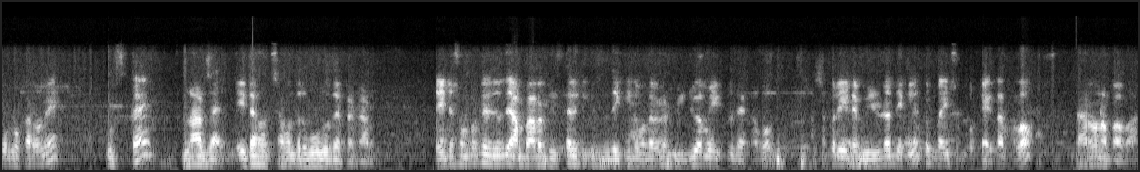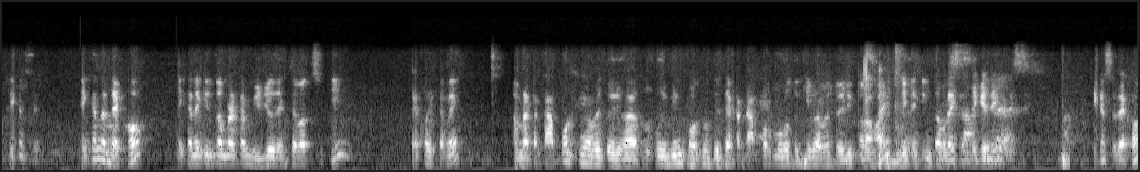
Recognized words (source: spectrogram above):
কোনো কারণে উস্কায় না যায়। এটা হচ্ছে আমাদের মূলত একটা কারণ। এইটা সম্পর্কে যদি আমরা আরও বিস্তারিত কিছু দেখি, তোমাদের একটা ভিডিও আমি একটু দেখাবো। আশা করি এটা ভিডিওটা দেখলে তোমরা এই সম্পর্কে একটা ভালো ধারণা পাবা, ঠিক আছে? এখানে দেখো, এখানে কিন্তু আমরা একটা ভিডিও দেখতে পাচ্ছি কি? দেখো এখানে। আমরা একটা কাপড় কীভাবে তৈরি হয় উইভিং পদ্ধতিতে একটা কাপড় মূলত কীভাবে তৈরি করা হয় এটা কিন্তু আমরা এখান থেকে দেখতেছি। ঠিক আছে দেখো?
